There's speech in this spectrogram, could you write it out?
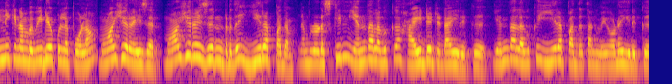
இன்னைக்கு நம்ம வீடியோக்குள்ளே போகலாம் மாய்ஸ்சரைசர் மாய்ஸ்சரைசர்ன்றது ஈரப்பதம். நம்மளோட ஸ்கின் எந்த அளவுக்கு ஹைட்ரேட்டடாக இருக்குது எந்த அளவுக்கு ஈரப்பத தன்மையோட இருக்கு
